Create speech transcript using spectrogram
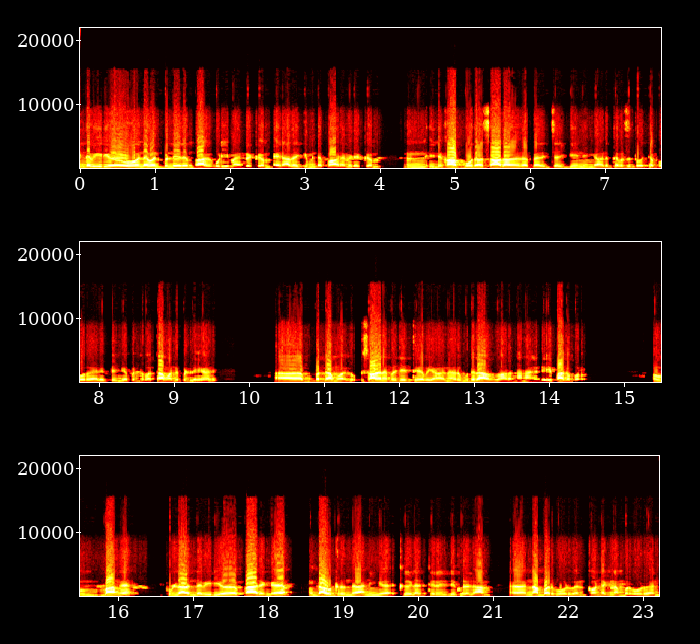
இந்த வீடியோ லெவல் பிள்ளைகளும் பார்க்கக்கூடிய மாதிரி இருக்கும். அதைக்கும் இந்த பாடம் இருக்கும். இந்த காப்போதா சாதாரண பரீட்சைக்கு நீங்க அடுத்த வருஷம் தோற்ற போறா இருப்பீங்க அப்படின்ற பத்தாம் ஆண்டு பிள்ளைகள் ஆஹ் பத்தாம் சாதாரண பரீட்சை தேவையான ஒரு முதலாவது பாடம் தான் நாங்கள் டெய்லி பார்க்க போறோம். வாங்க ஃபுல்லா இந்த வீடியோ பாருங்க. டவுட் இருந்தா நீங்க கீழே தெரிவித்து கொள்ளலாம். நம்பர் போடுவேன் கான்டாக்ட் நம்பர் போடுவேன்.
